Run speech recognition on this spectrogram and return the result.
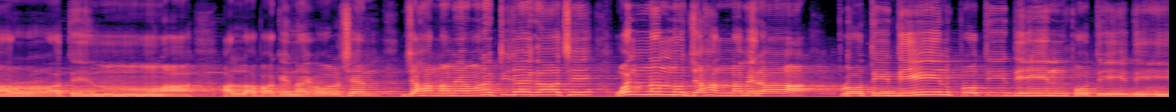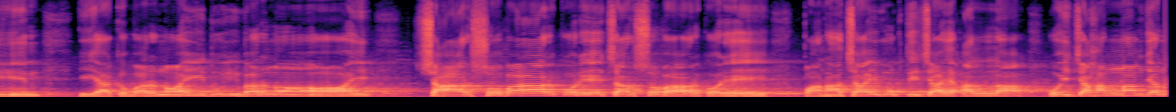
মাররাতিন। আল্লাহ পাকে নাই বলছেন, জাহান্নামে এমন একটি জায়গা আছে, অন্যান্য জাহান্নামেরা প্রতিদিন প্রতিদিন প্রতিদিন, একবার নয়, দুইবার নয়, চারশো বার করে, চারশো বার করে পানা চাই, মুক্তি চাই আল্লাহ। ওই জাহান্নাম যেন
